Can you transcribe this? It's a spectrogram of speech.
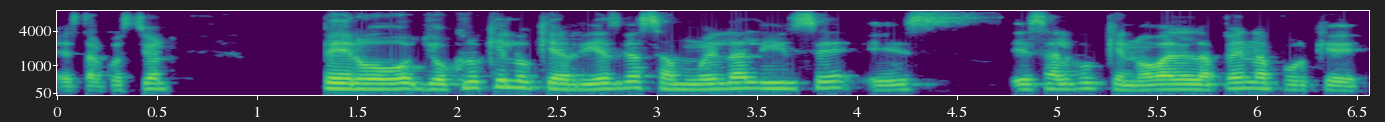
esta cuestión. Pero yo creo que lo que arriesga Samuel al irse es, es algo que no vale la pena, porque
